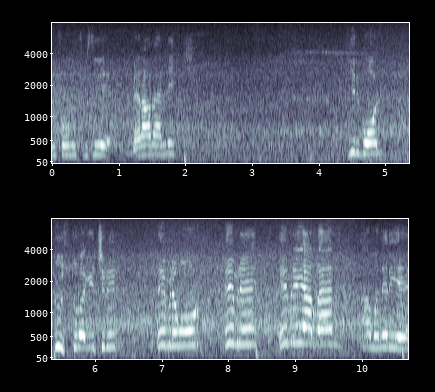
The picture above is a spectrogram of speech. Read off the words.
Bu sonuç bizi beraberlik. Bir gol üst tura geçirir. Emre Mor. Emre. Emre yerden. Ama nereye?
